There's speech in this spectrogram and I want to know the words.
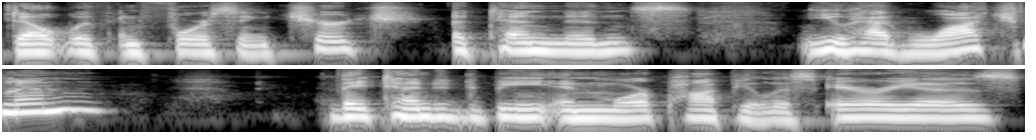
dealt with enforcing church attendance. You had watchmen. They tended to be in more populous areas.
